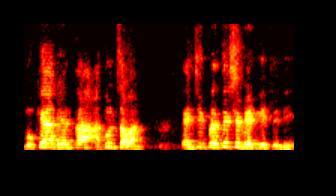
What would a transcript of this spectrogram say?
मुख्य अभियंता अतुल चव्हाण यांची प्रत्यक्ष भेट घेतलेली.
